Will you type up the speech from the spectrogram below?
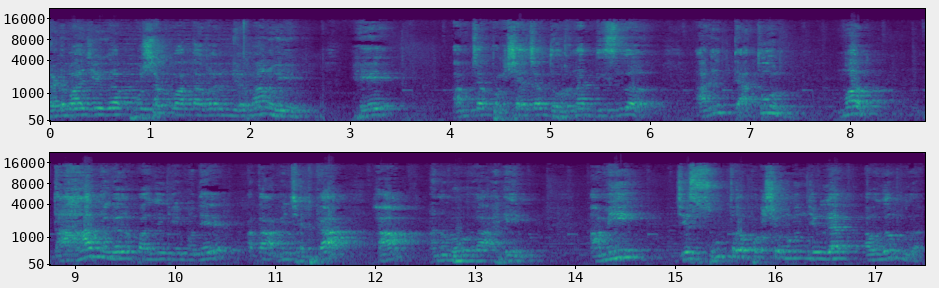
गडबाजीला पोषक वातावरण निर्माण होईल हे आमच्या पक्षाच्या धोरणात दिसलं आणि त्यातून मग दहा नगरपालिकेमध्ये आता आम्ही झटका हा अनुभवला आहे. आम्ही जे सूत्र पक्ष म्हणून जिल्ह्यात अवलंबलं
